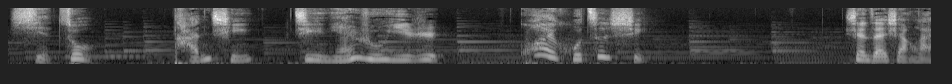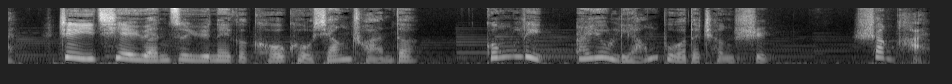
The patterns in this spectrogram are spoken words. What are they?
写作、弹琴，几年如一日，快活自省。现在想来。这一切源自于那个口口相传的、功利而又凉薄的城市——上海。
